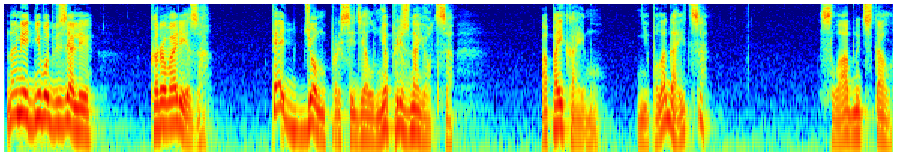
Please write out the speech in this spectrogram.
На медне вот взяли коровореза. Пять дён просидел, не признается. А пайка ему не полагается. Слабнуть стал.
